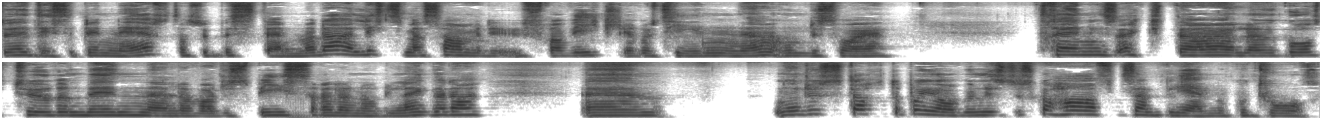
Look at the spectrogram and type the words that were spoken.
du er disiplinert, at du bestemmer deg. Litt som jeg sa med de ufravikelige rutinene, om det så er treningsøkta eller gåturen din, eller hva du spiser, eller når du legger deg. Ehm, når du starter på jobben, hvis du skal ha f.eks. hjemmekontor,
